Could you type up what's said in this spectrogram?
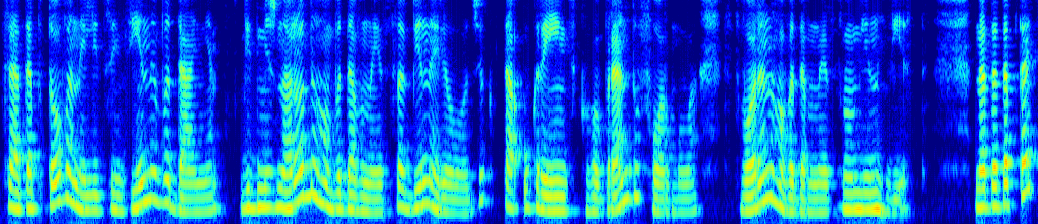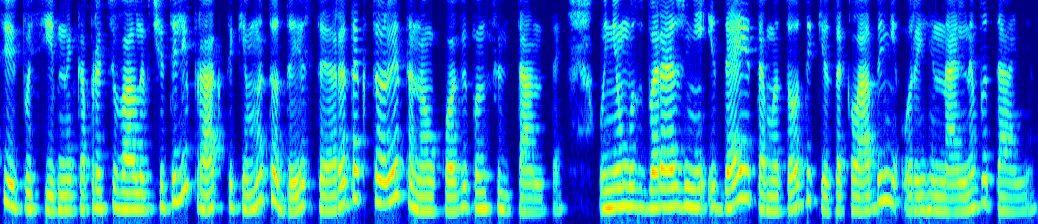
це адаптоване ліцензійне видання від міжнародного видавництва Binary Logic та українського бренду Формула, створеного видавництвом Лінгвіст. Над адаптацією посібника працювали вчителі практики, методисти, редактори та наукові консультанти. У ньому збережені ідеї та методики, закладені оригінальне видання.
